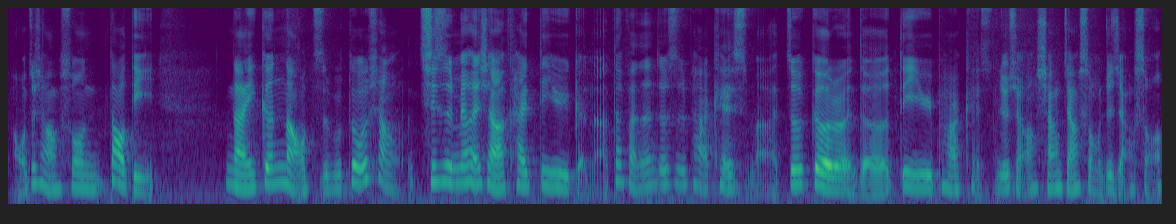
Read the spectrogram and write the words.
板，我就想说你到底。哪一根脑子不对？我想其实没有很想要开地狱梗啊，但反正就是 podcast 嘛，就个人的地狱 podcast，就想想讲什么就讲什么。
